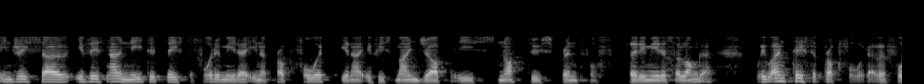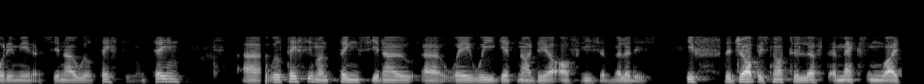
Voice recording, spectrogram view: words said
injury. So if there's no need to test the 40 meter in a prop forward, you know, if his main job is not to sprint for 30 meters or longer, we won't test the prop forward over 40 meters. You know, we'll test him on 10. Uh, we'll test him on things, you know, uh, where we get an idea of his abilities. If the job is not to lift a maximum weight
